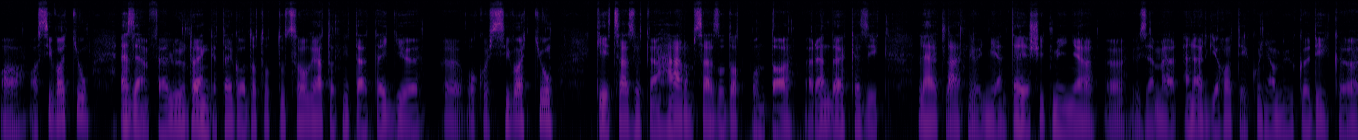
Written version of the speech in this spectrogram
a, a szivattyú. Ezen felül rengeteg adatot tud szolgáltatni, tehát egy ö, okos szivattyú 250-300 adatponttal rendelkezik, lehet látni, hogy milyen teljesítménnyel ö, üzemel, energiahatékonyan működik, ö,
